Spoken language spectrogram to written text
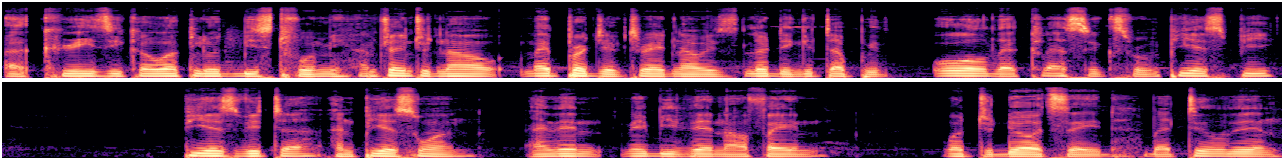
a crazy workload beast for me. I'm trying to now, my project right now is loading it up with all the classics from PSP, PS Vita, and PS1. And then maybe then I'll find what to do outside. But till then,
